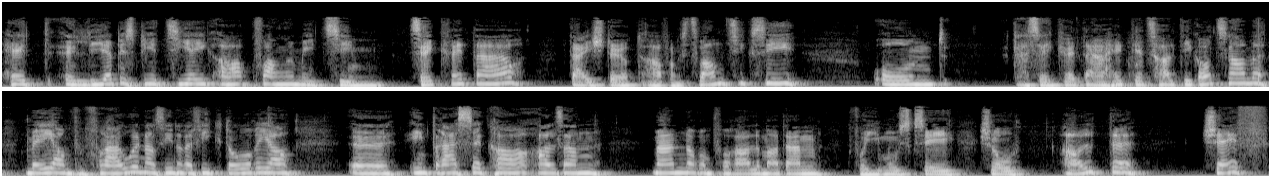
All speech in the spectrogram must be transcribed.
hat eine Liebesbeziehung angefangen mit seinem Sekretär. Der ist dort anfangs 20 gewesen. und der Sekretär hat jetzt halt die Gottesnamen mehr an Frauen als in einer Victoria äh, Interesse gehabt als an Männer und vor allem an dem von ihm aus gesehen schon alten Chef.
